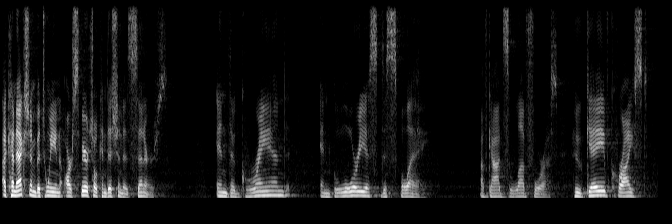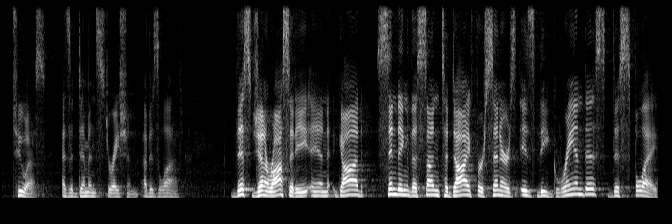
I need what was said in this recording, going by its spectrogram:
a connection between our spiritual condition as sinners and the grand and glorious display of God's love for us, who gave Christ to us as a demonstration of his love. This generosity in God sending the Son to die for sinners is the grandest display,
